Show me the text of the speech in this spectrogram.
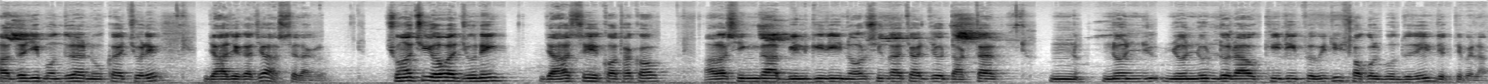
মাদ্রাজি বন্ধুরা নৌকায় চড়ে জাহাজের কাছে আসতে লাগল। ছোঁয়াছুঁই হওয়ার জন্যেই জাহাজ থেকে কথা কও। আলাসিঙ্গা, বিলগিরি, নরসিংহাচার্য, ডাক্তার নঞ্জুণ্ড রাও, কিডি প্রভৃতি সকল বন্ধুদেরই দেখতে পেলাম।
